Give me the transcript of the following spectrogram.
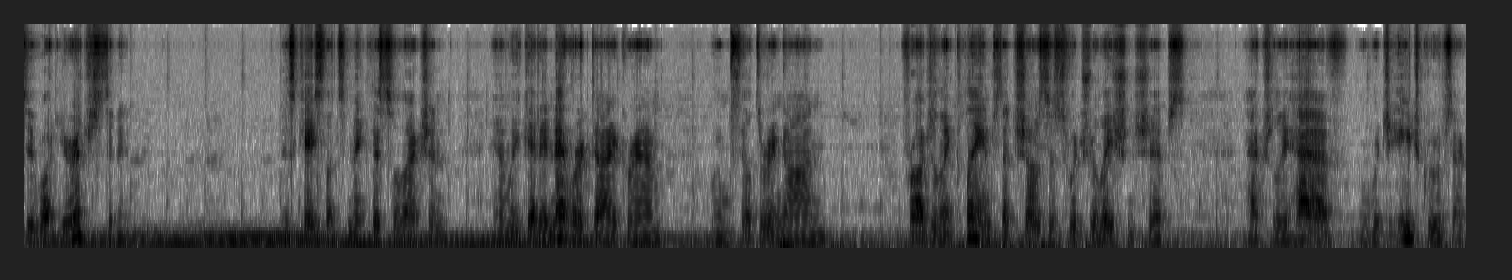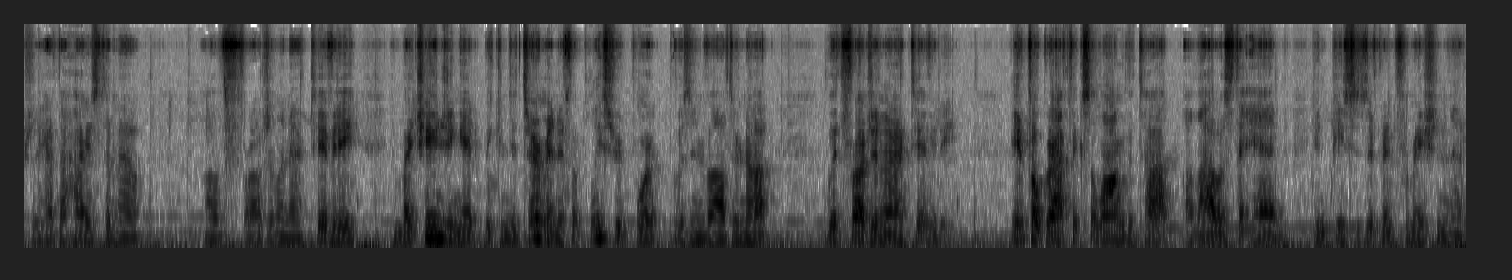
to what you're interested in. In this case, let's make this selection, and we get a network diagram when filtering on fraudulent claims that shows us which relationships actually have, or which age groups actually have the highest amount of fraudulent activity. And by changing it, we can determine if a police report was involved or not with fraudulent activity. Infographics along the top allow us to add in pieces of information that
